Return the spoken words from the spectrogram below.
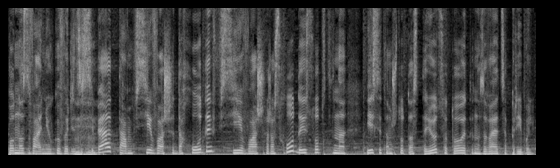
по названию говорит за себя. Там все ваши доходы, все ваши расходы, и, собственно, если там что-то остается, то это называется прибыль.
